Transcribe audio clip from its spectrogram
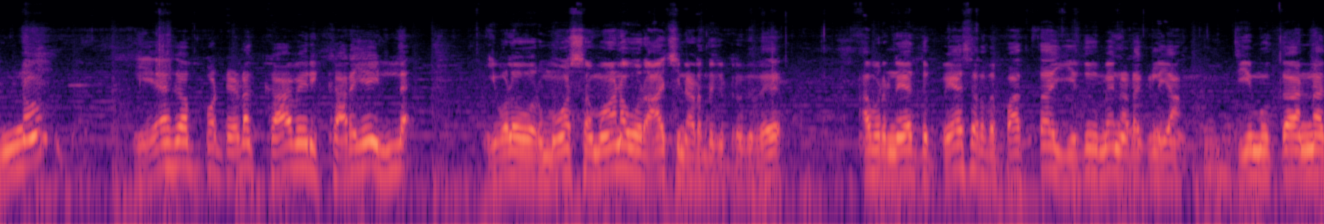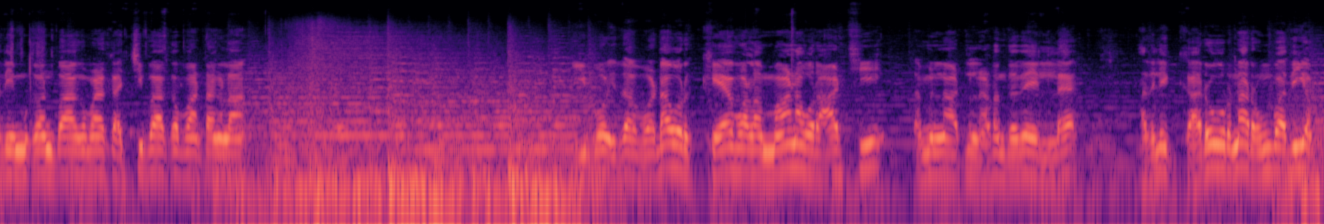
இன்னும் ஏகப்பட்ட இடம் காவேரி கரையே இல்லை. இவ்வளோ ஒரு மோசமான ஒரு ஆட்சி நடந்துக்கிட்டு இருக்குது. அவர் நேற்று பேசுகிறத பார்த்தா எதுவுமே நடக்கலையாம் திமுக அண்ணா திமுகன்னு பார்க்க மாட்டா கட்சி பார்க்க மாட்டாங்களாம் இவ்வளோ இதை விட ஒரு கேவலமான ஒரு ஆட்சி தமிழ்நாட்டில் நடந்ததே இல்லை. அதுலேயும் கரூர்னா ரொம்ப அதிகம்.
